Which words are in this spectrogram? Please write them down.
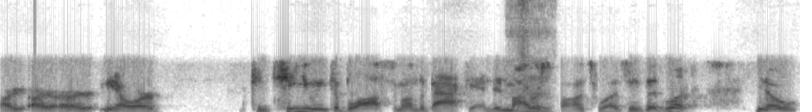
are, are, are you know, are continuing to blossom on the back end. And my mm-hmm. response was, is that look, you know,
